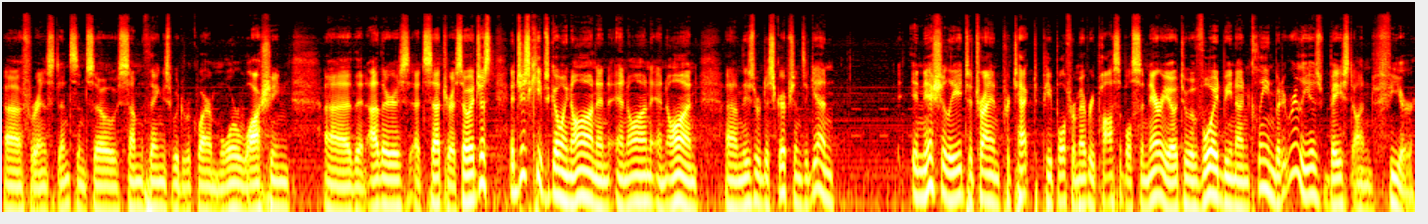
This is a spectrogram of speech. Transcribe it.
uh, for instance, and so some things would require more washing. Uh, than others, etc. So it just it just keeps going on and, and on and on. Um, these were descriptions again, initially to try and protect people from every possible scenario to avoid being unclean, but it really is based on fear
